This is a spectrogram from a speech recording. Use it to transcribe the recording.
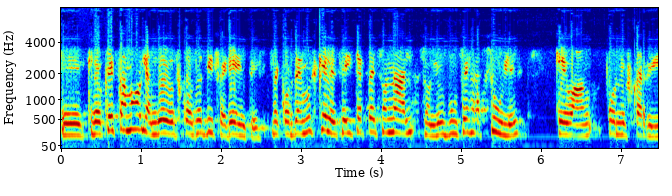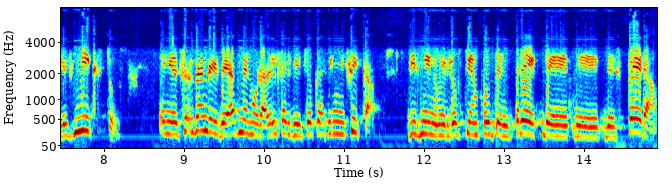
Eh, creo que estamos hablando de dos cosas diferentes. Recordemos que el SIT personal son los buses azules que van por los carriles mixtos. En ese orden de ideas, mejorar el servicio, ¿qué significa? Disminuir los tiempos de, entre, de, de, de espera,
